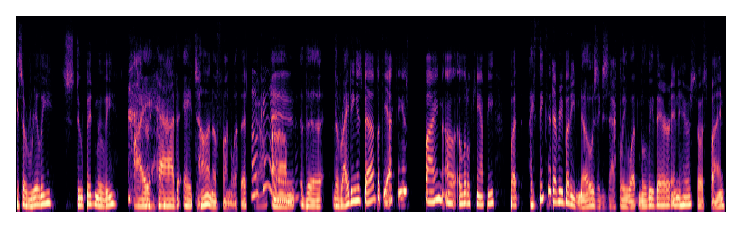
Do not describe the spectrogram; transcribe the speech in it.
it's a really stupid movie. I had a ton of fun with it. oh, good. Um, the the writing is bad, but the acting is fine. A, a little campy, but I think that everybody knows exactly what movie they're in here, so it's fine.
